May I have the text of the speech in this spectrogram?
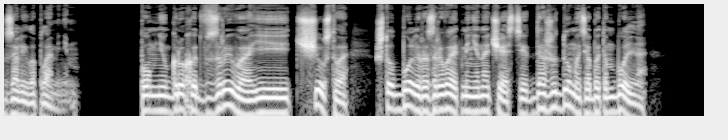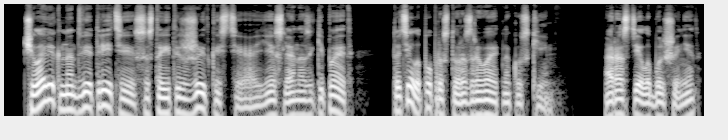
залило пламенем. Помню грохот взрыва и чувство, что боль разрывает меня на части. Даже думать об этом больно — Человек на две трети состоит из жидкости, а если она закипает, то тело попросту разрывает на куски. А раз тела больше нет,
